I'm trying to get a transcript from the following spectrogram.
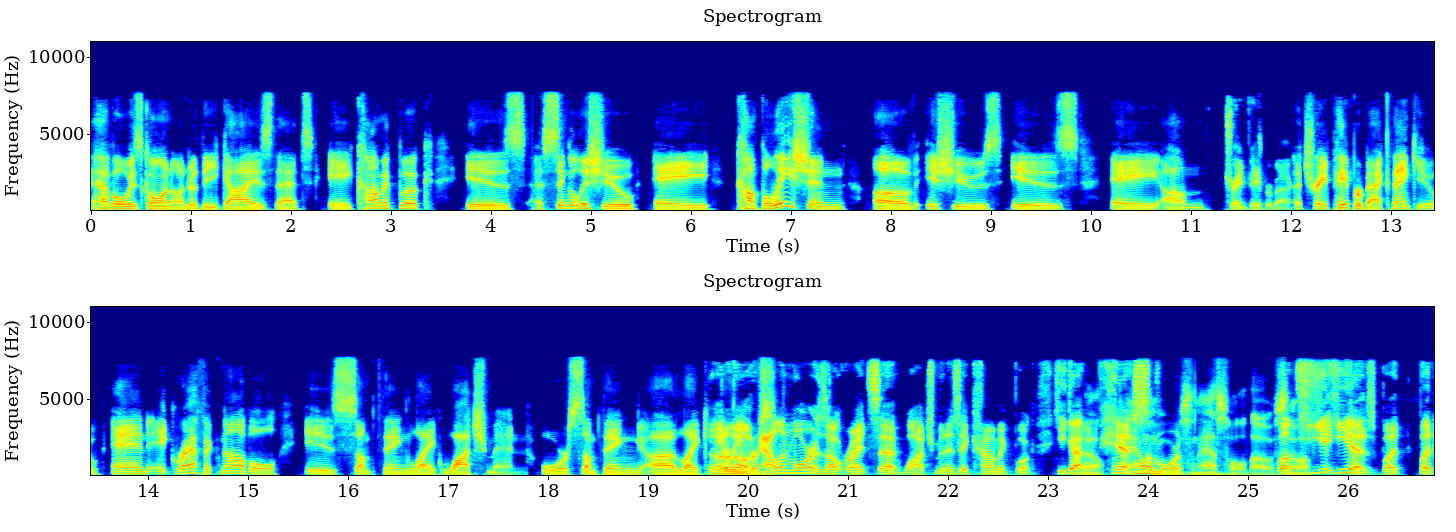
have always gone under the guise that a comic book is a single issue, a compilation of issues is a um, trade paperback. A trade paperback, thank you. And a graphic novel is something like Watchmen or something uh, like no, Alien no, no. Versus... Alan Moore has outright said Watchmen is a comic book. He got well, pissed. Alan Moore's an asshole, though. Well, so. he, he is, but but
